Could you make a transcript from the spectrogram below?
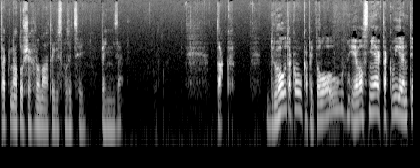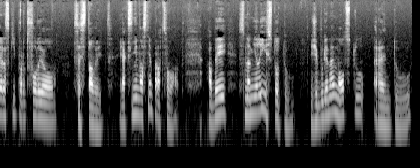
Tak na to všechno máte k dispozici peníze. Tak, druhou takovou kapitolou je vlastně, jak takový rentierský portfolio sestavit, jak s ním vlastně pracovat, aby jsme měli jistotu, že budeme moct tu rentu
